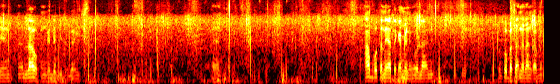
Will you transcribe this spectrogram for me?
Ayan, ang lawak, ang ganda dito guys. Ayan. Abutan na yata kami ng ulan. Magpabasa na lang kami.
